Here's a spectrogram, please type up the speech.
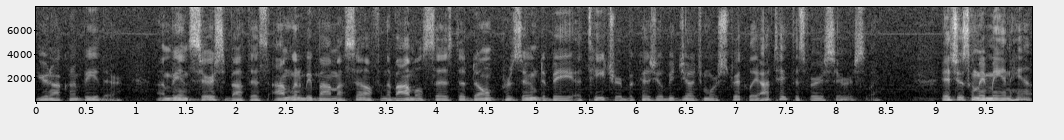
You're not going to be there. I'm being serious about this. I'm going to be by myself and the bible says that don't presume to be a teacher because you'll be judged more strictly. I take this very seriously. It's just going to be me and him.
